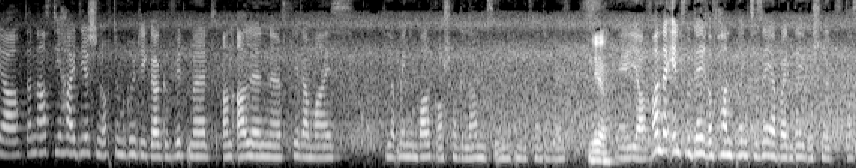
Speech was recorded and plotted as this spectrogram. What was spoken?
ja, dann hast die halt dir schon auch dem Rüdiger gewidmet an allen äh, Fledermais, die auf meinem Balkon schon gelandet sind, unbekannterweise. Ja. Äh, ja, wann der Info der Hand bringt sie sehr bei den Deireschutz, dass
